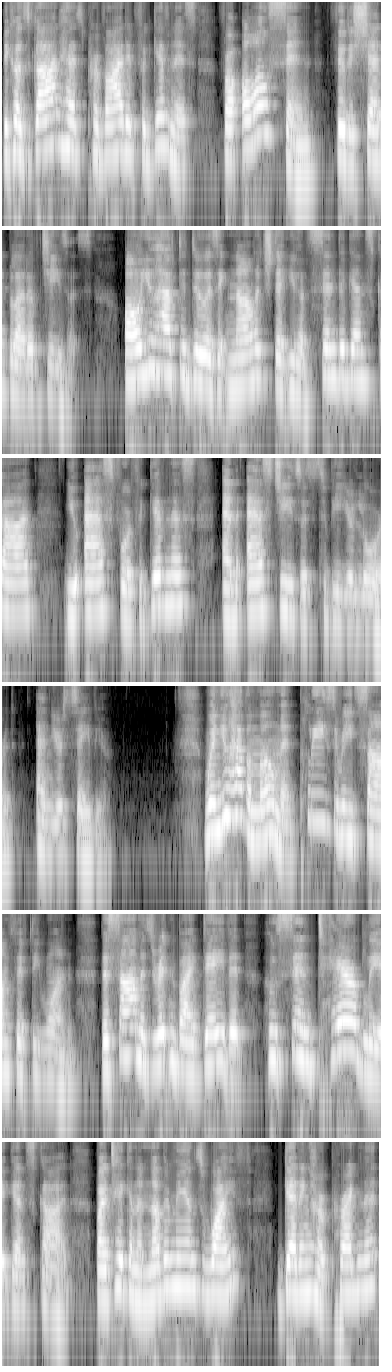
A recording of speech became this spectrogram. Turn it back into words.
because God has provided forgiveness for all sin through the shed blood of Jesus. All you have to do is acknowledge that you have sinned against God, you ask for forgiveness, and ask Jesus to be your Lord and your Savior. When you have a moment, please read Psalm 51. The psalm is written by David, who sinned terribly against God by taking another man's wife, getting her pregnant,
